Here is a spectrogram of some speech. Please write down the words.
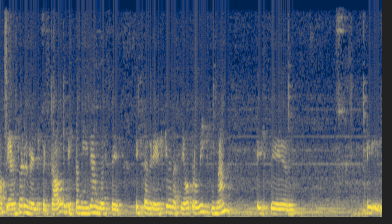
a pensar en el espectador que está mirando este, esta agresión hacia otra víctima, este, eh,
